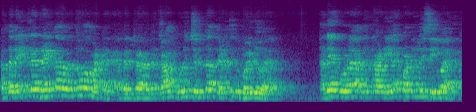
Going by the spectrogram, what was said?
அந்த நைட்ல ட்ரெயினா அவர் தூங்க மாட்டாரு. அந்த அந்த கால் முடிச்சிருந்து அந்த இடத்துக்கு போயிடுவார். அதே போல அதற்கான ஏற்பாடுகளை செய்வார்.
